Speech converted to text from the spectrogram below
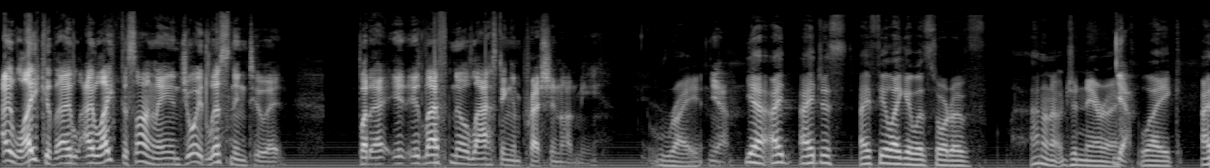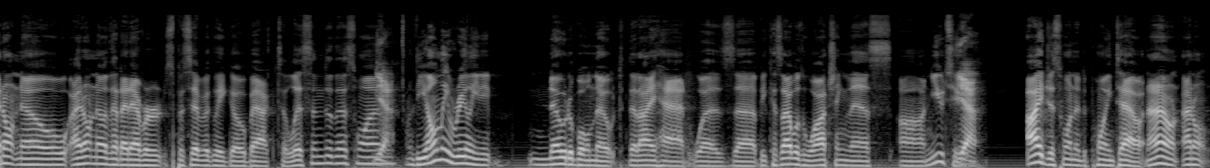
I like it. I, I like the song and I enjoyed listening to it, but uh, it, it left no lasting impression on me. right. Yeah. Yeah, I I just I feel like it was sort of I don't know generic. Yeah. Like I don't know I don't know that I'd ever specifically go back to listen to this one. Yeah. The only really notable note that I had was uh, because I was watching this on YouTube. Yeah. I just wanted to point out, and I don't I don't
